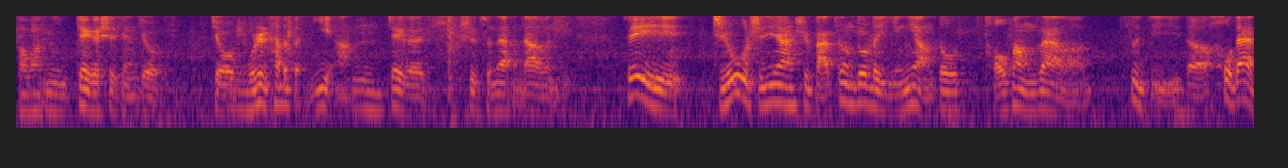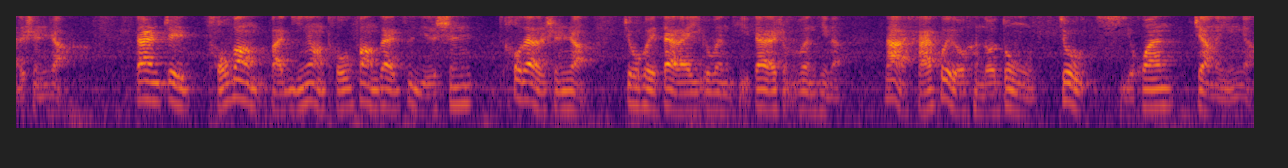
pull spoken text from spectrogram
好吧。你这个事情就就不是它的本意啊，嗯这个是存在很大的问题。所以植物实际上是把更多的营养都投放在了自己的后代的身上啊，但是这投放把营养投放在自己的身后代的身上，就会带来一个问题，带来什么问题呢？那还会有很多动物就喜欢这样的营养，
